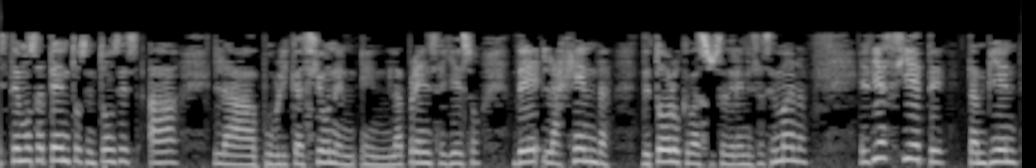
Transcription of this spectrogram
estemos atentos entonces a la publicación en, la prensa y eso de la agenda de todo lo que va a suceder en esa semana. El día 7 también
